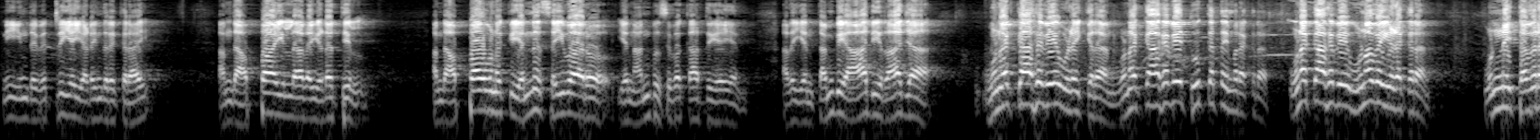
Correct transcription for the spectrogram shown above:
நீ இந்த வெற்றியை அடைந்திருக்கிறாய். அந்த அப்பா இல்லாத இடத்தில் அந்த அப்பா உனக்கு என்ன செய்வாரோ என் அன்பு சிவகார்த்திகேயன் அதை என் தம்பி ஆதி ராஜா உனக்காகவே உழைக்கிறான் உனக்காகவே தூக்கத்தை மறக்கிறான் உனக்காகவே உணவை இழக்கிறான். உன்னை தவிர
